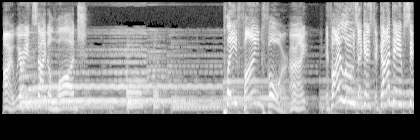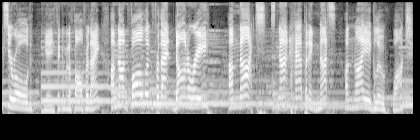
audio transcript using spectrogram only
All right, we are inside a lodge. Play Find Four. All right. If I lose against a goddamn six-year-old, yeah, you think I'm gonna fall for that? I'm not falling for that Donnery. I'm not. It's not happening. Not on my igloo. Watch.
